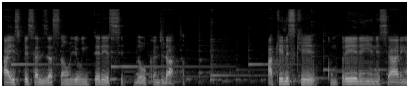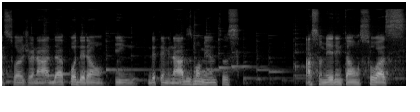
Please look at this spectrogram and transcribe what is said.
a especialização e o interesse do candidato. Aqueles que cumprirem e iniciarem a sua jornada poderão, em determinados momentos, assumir então suas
